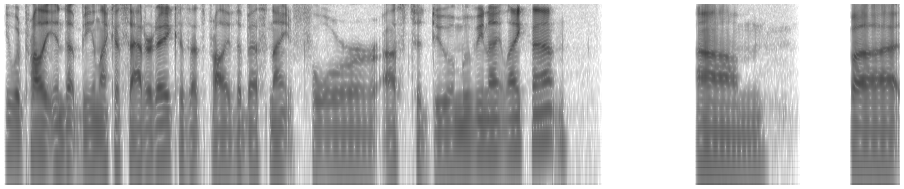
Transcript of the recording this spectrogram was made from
It would probably end up being like a Saturday cuz that's probably the best night for us to do a movie night like that. Um but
